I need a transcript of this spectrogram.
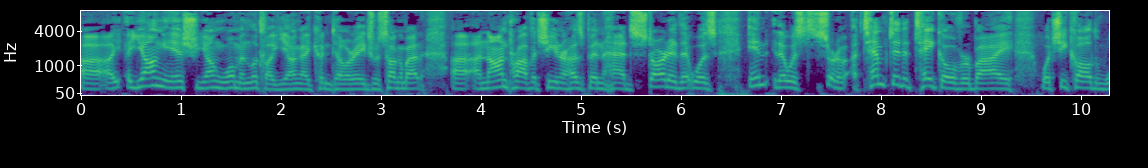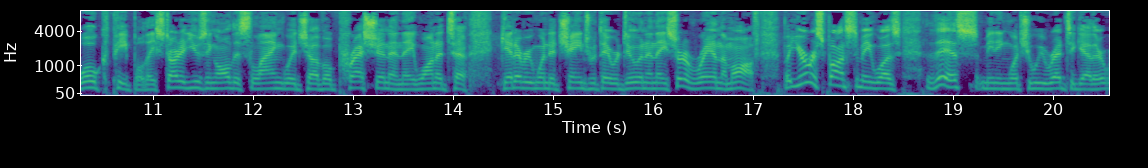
uh, a, a young-ish young woman, looked like young, I couldn't tell her age, was talking about uh, a nonprofit she and her husband had started that was in that was sort of attempted a takeover by what she called woke people. They started using all this language of oppression and they wanted to get everyone to change what they were doing and they sort of ran them off. But your response to me was this, meaning what we read together,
